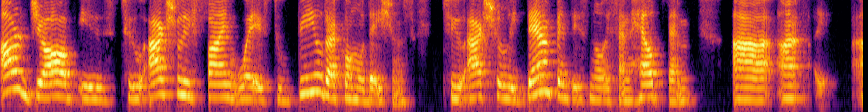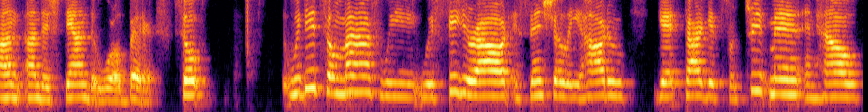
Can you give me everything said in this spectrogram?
our job is to actually find ways to build accommodations to actually dampen this noise and help them uh, uh understand the world better. So we did some math. We we figure out essentially how to get targets for treatment and how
